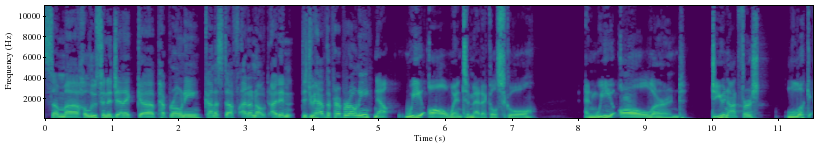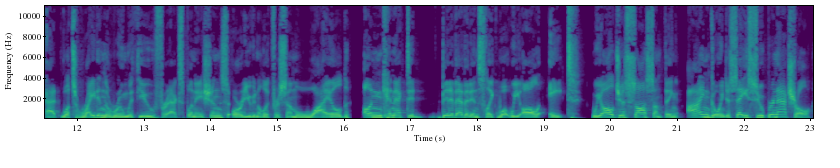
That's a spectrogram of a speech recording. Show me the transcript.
Some uh, hallucinogenic uh, pepperoni kind of stuff. I don't know. I didn't. Did you have the pepperoni? Now, we all went to medical school and we all learned. Do you not first look at what's right in the room with you for explanations, or are you going to look for some wild, unconnected bit of evidence like what we all ate? We all just saw something. I'm going to say supernatural.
